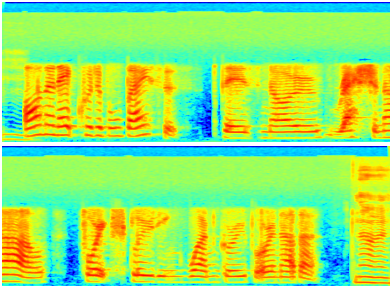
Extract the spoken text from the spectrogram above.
mm. on an equitable basis. There's no rationale for excluding one group or another. No.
